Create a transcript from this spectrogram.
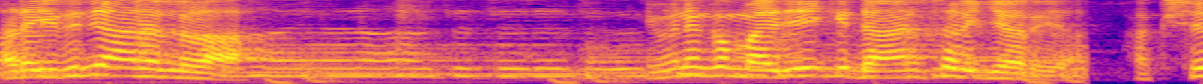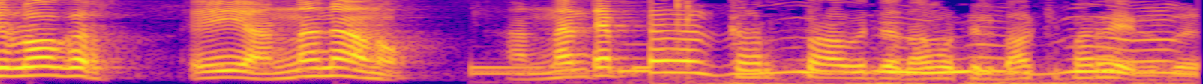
എടാ ഇത് ഞാനല്ലടാ ഇവനൊക്കെ മര്യാദയ്ക്ക് ഡാൻസ് കളിക്കാൻ അറിയാം അക്ഷയ് വ്ളോഗർ ഏയ് അണ്ണനാണോ അണ്ണന്റെ കർത്താവിന്റെ നാമത്തിൽ ബാക്കി പറയരുത്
